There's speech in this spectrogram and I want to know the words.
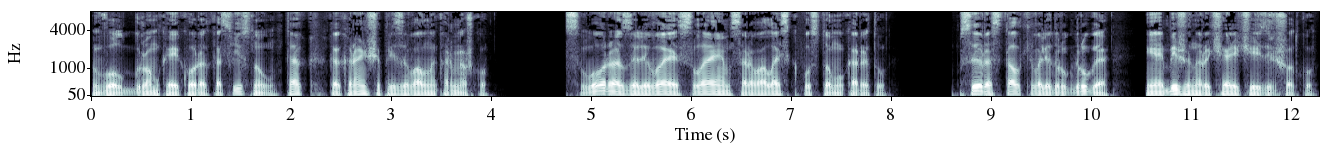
Волк громко и коротко свистнул, так, как раньше призывал на кормежку. Свора, заливая слаем, сорвалась к пустому корыту. Псы расталкивали друг друга и обиженно рычали через решетку.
